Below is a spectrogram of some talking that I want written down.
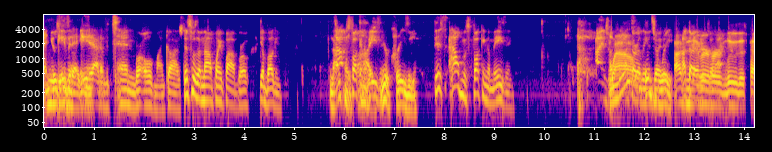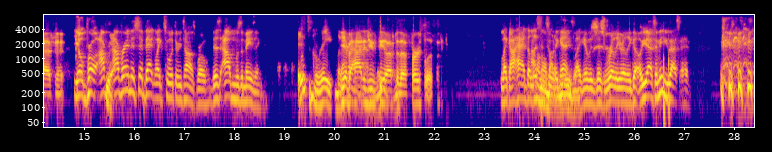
And you This gave it an eight out of ten, bro. Oh my gosh, this was a nine point five, bro. You're bugging. That was fucking 9.5. amazing. You're crazy. This album is fucking amazing. I enjoyed Wow. it. Thoroughly It's enjoyed great. it. I I've thoroughly never enjoyed heard it. Lou this passionate. Yo, bro, I, Yeah. I ran this shit back like two or three times, bro. This album was amazing. It's great, but Yeah, don't but how did you about feel after the first listen? Like I had to listen to it again. amazing. Like it was just really, really good. Oh, you asking me? You asking him?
